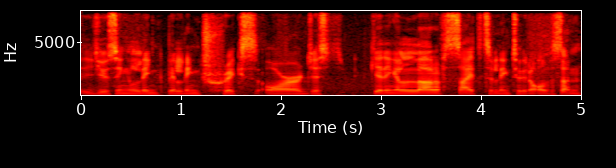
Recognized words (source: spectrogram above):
using link building tricks or just getting a lot of sites to link to it all of a sudden,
